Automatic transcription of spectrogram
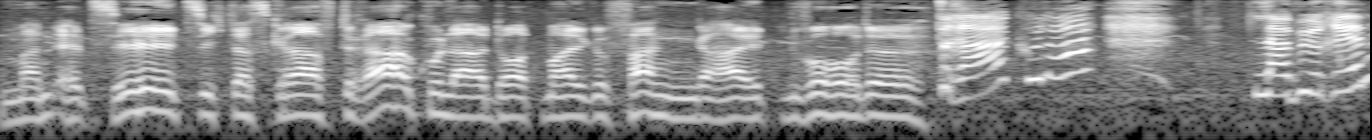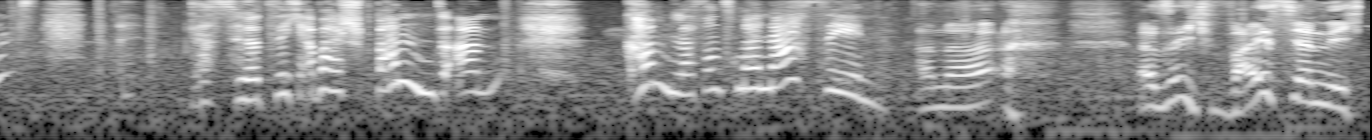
Man erzählt sich, dass Graf Dracula dort mal gefangen gehalten wurde. Dracula? Labyrinth? Das hört sich aber spannend an. Komm, lass uns mal nachsehen. Anna, also ich weiß ja nicht.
